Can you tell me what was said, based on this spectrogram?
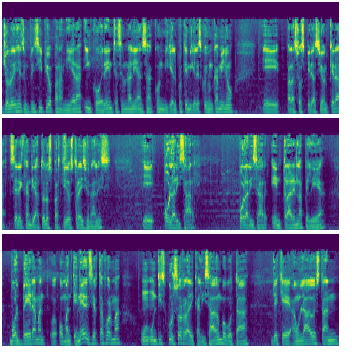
yo lo dije desde un principio, para mí era incoherente hacer una alianza con Miguel, porque Miguel escogió un camino eh, para su aspiración, que era ser el candidato de los partidos tradicionales, eh, polarizar, polarizar, entrar en la pelea, volver a o mantener en cierta forma un, un discurso radicalizado en Bogotá de que a un lado están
